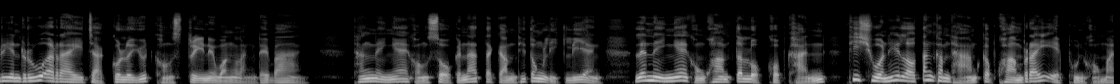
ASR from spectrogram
เรียนรู้อะไรจากกลยุทธ์ของสตรีในวังหลังได้บ้าง ทั้งในแง่ของโศกนาฏกรรมที่ต้องหลีกเลี่ยง และในแง่ของความตลกขบขันที่ชวนให้เราตั้งคำถามกับความไร้เอตผลของมัน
